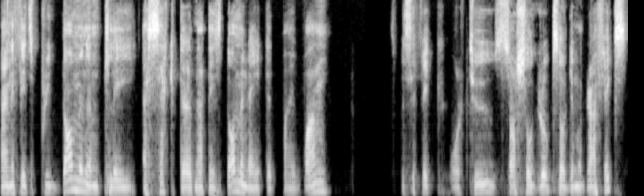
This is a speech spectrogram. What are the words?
And if it's predominantly a sector that is dominated by one specific or two social groups or demographics,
